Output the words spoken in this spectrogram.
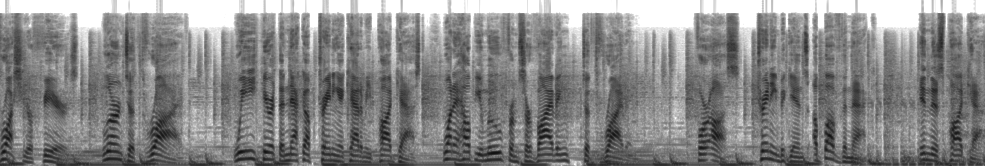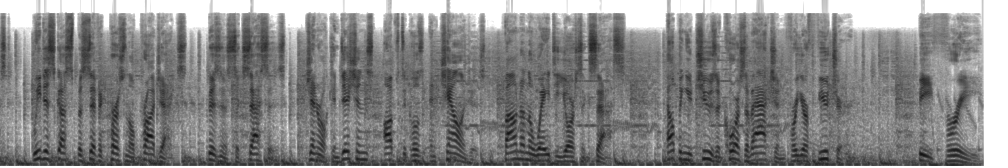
crush your fears, learn to thrive. We here at the Neck Up Training Academy podcast want to help you move from surviving to thriving. For us, training begins above the neck. In this podcast, we discuss specific personal projects, business successes, general conditions, obstacles, and challenges found on the way to your success, helping you choose a course of action for your future. Be free,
